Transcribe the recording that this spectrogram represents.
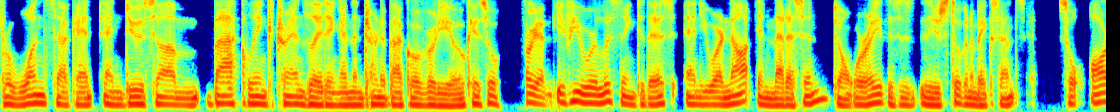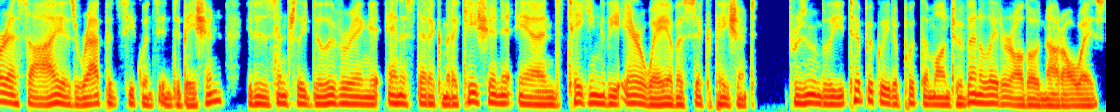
for one second and do some backlink translating and then turn it back over to you. Okay. So oh, Forget. if you are listening to this and you are not in medicine, don't worry. This is, you're still going to make sense. So RSI is rapid sequence intubation. It is essentially delivering anesthetic medication and taking the airway of a sick patient, presumably typically to put them onto a ventilator, although not always.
